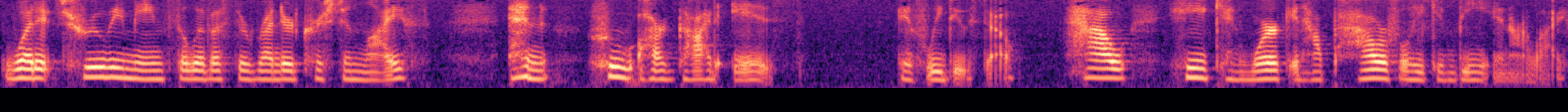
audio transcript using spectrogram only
what it truly means to live a surrendered Christian life and who our God is if we do so, how He can work and how powerful He can be in our life.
